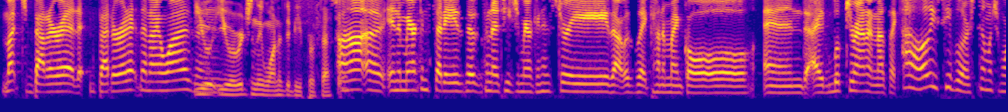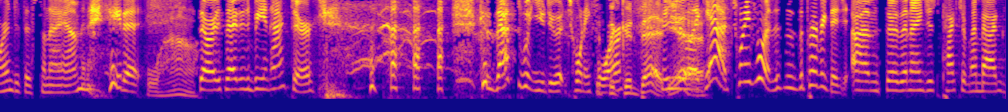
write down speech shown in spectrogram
much better at better at it than I was. you you originally wanted to be professor. uh, in American Studies, I was going to teach American history. That was like kind of my goal. And I looked around and I was like, oh, all these people are so much more into this than I am, and I hate it. Wow. So I decided to be an actor. Because that's what you do at 24. That's a good bet, And yeah. you're like, yeah, 24, this is the perfect age. Um, so then I just packed up my bags.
